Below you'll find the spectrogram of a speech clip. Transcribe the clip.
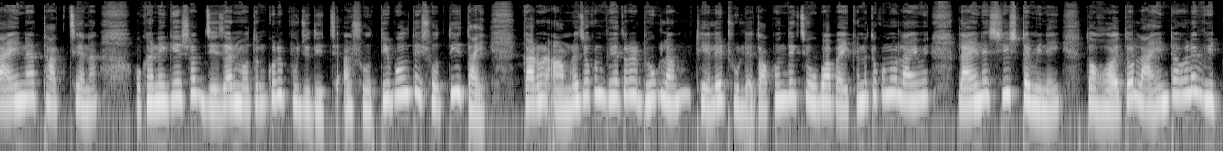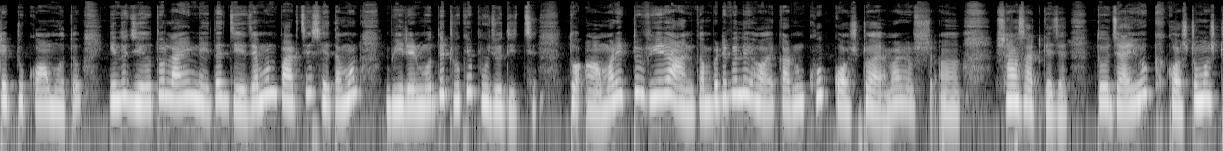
লাইন আর থাকছে না। ওখানে গিয়ে সব যে যার মতন করে পুজো দিচ্ছে। আর সত্যি বলতে সত্যিই তাই। কারণ আমরা যখন ভেতরে ঢুকলাম ঠেলে ঠুলে তখন দেখছি, ও বাবা, এখানে তো কোনো লাইনে, লাইনের সিস্টেমই নেই। তো হয়তো লাইনটা হলে ভিড়টা একটু কম হতো। কিন্তু যেহেতু লাইন নেই, তা যে যেমন পারছে সে তেমন ভিড়ের মধ্যে ঢুকে পুজো দিচ্ছে। তো আমার একটু ভিড়ে আনকমফর্টেবলই হয়, কারণ খুব কষ্ট হয় আমার শ্বাস আটকে যায়। তো যাই হোক, কষ্ট মষ্ট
